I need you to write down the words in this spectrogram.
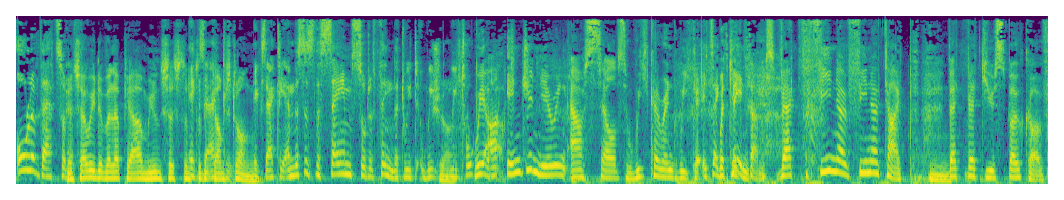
all of that sort And of so we develop our immune system to become strong. Exactly, and this is the same sort of thing that we d- we Sure. we talk about. We are engineering ourselves weaker and weaker. It's again With big thumbs. that pheno phenotype that that you spoke of.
